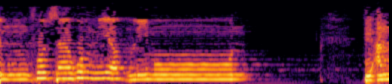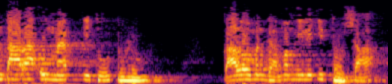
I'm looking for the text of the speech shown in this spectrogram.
أنفسهم يظلمون Di antara umat itu dulu Kalau mendah memiliki dosa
